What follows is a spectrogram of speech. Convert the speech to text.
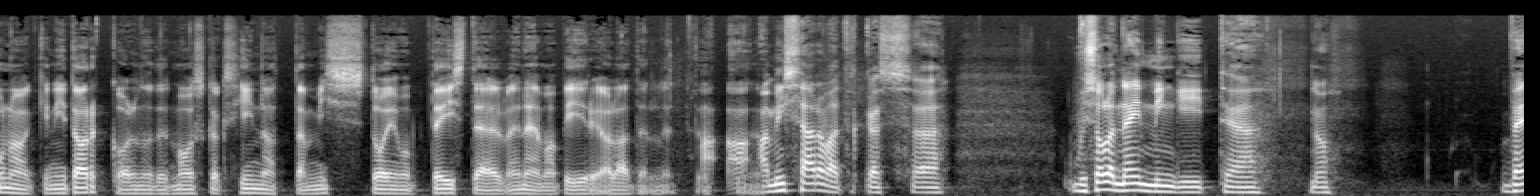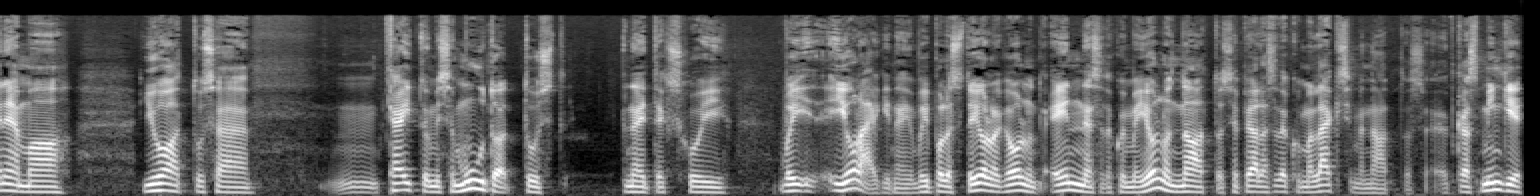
kunagi nii tark olnud, et ma oskaks hinnata, mis toimub teistel Venemaa piirialadel, et, et.... aga mis sa arvad, kas või sa oled näinud mingit noh, Venemaa juhatuse käitumise muudatust, näiteks kui või ei olegi näinud, võib-olla seda ei olegi olnud enne seda, kui me ei olnud NATO-s ja peale seda, kui me läksime NATO-sse, et kas mingi,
